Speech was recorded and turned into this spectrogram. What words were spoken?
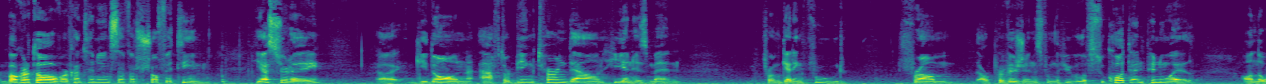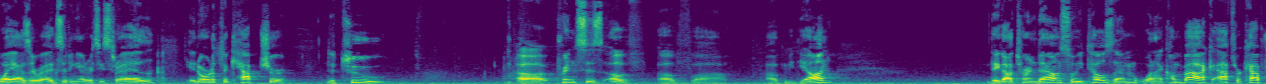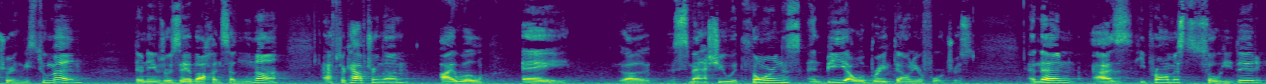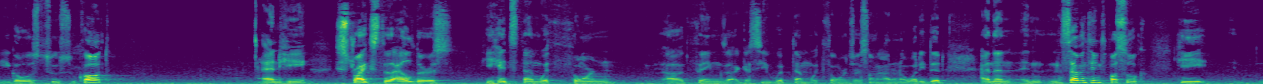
Boker Tov, we're continuing Sefer Shofetim. Yesterday, uh, Gidon, after being turned down, he and his men, from getting food from our provisions from the people of Sukkot and Pinuel, on the way as they were exiting Eretz Israel, in order to capture the two uh, princes of of uh, of Midian. They got turned down, so he tells them, when I come back after capturing these two men, their names are Zebach and Salmunah. After capturing them, I will a uh, smash you with thorns, and b I will break down your fortress. And then, as he promised, so he did. He goes to Sukkot, and he strikes the elders. He hits them with thorn uh, things. I guess he whipped them with thorns or something. I don't know what he did. And then in, in the seventeenth pasuk, he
